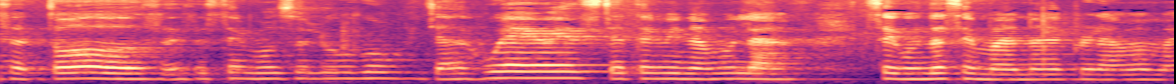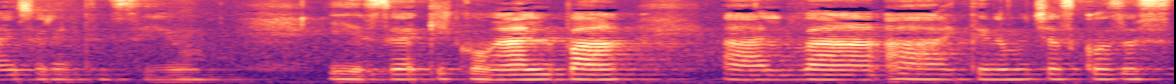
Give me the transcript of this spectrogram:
días a todos desde este hermoso Lugo. Ya jueves, ya terminamos la segunda semana del programa Mysore Intensivo. Y estoy aquí con Alba. Alba, ay, tiene muchas cosas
